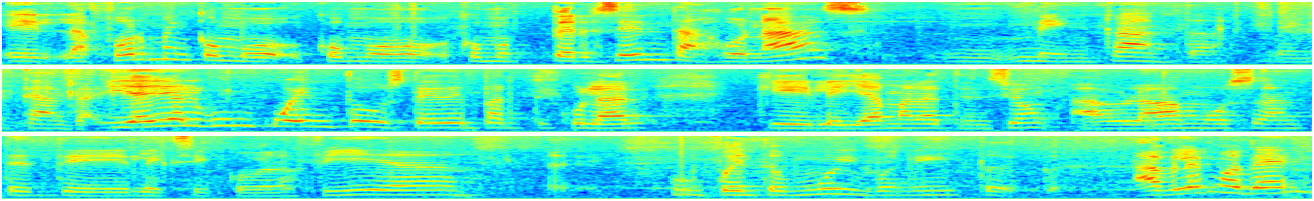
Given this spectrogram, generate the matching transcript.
la forma en como, como, como presenta a Jonás, me encanta, me encanta. ¿Y hay algún cuento usted en particular que le llama la atención? Hablábamos antes de lexicografía, eh, un cuento muy bonito. Hablemos de él.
